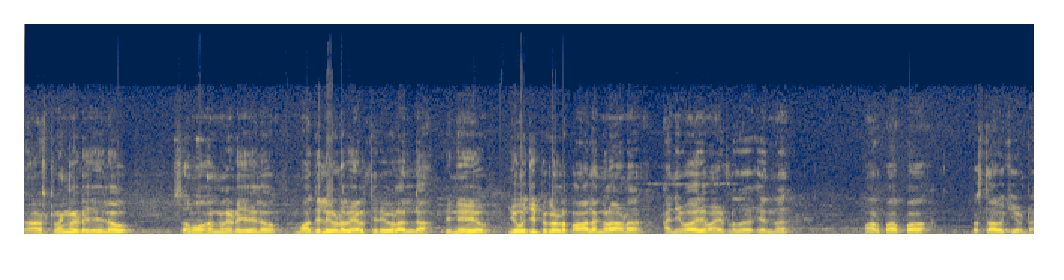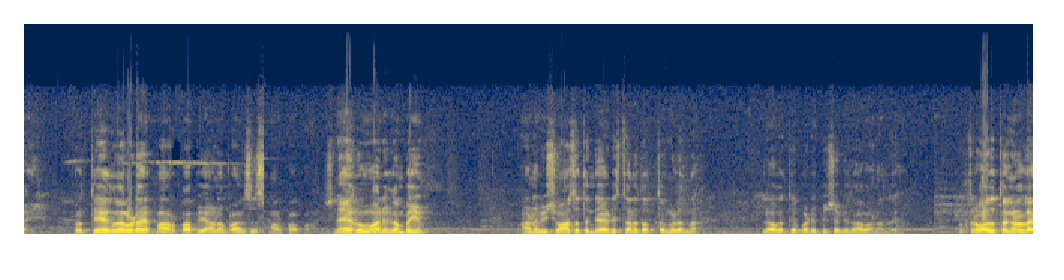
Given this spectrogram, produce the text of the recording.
രാഷ്ട്രങ്ങളിടയിലോ സമൂഹങ്ങളിടയിലോ മതിലുകളുടെ വേർതിരിവുകളല്ല പിന്നെയോ യോജിപ്പുകളുടെ പാലങ്ങളാണ് അനിവാര്യമായിട്ടുള്ളത് എന്ന് മാർപ്പാപ്പ പ്രസ്താവിക്കുകയുണ്ടായി. പ്രത്യേകതകളുടെ മാർപ്പാപ്പയാണ് ഫ്രാൻസിസ് മാർപ്പാപ്പ. സ്നേഹവും അനുകമ്പയും ആണ് വിശ്വാസത്തിന്റെ അടിസ്ഥാന തത്വങ്ങളെന്ന് ലോകത്തെ പഠിപ്പിച്ച പിതാവാണ് അദ്ദേഹം. ഉത്തരവാദിത്തങ്ങളുടെ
